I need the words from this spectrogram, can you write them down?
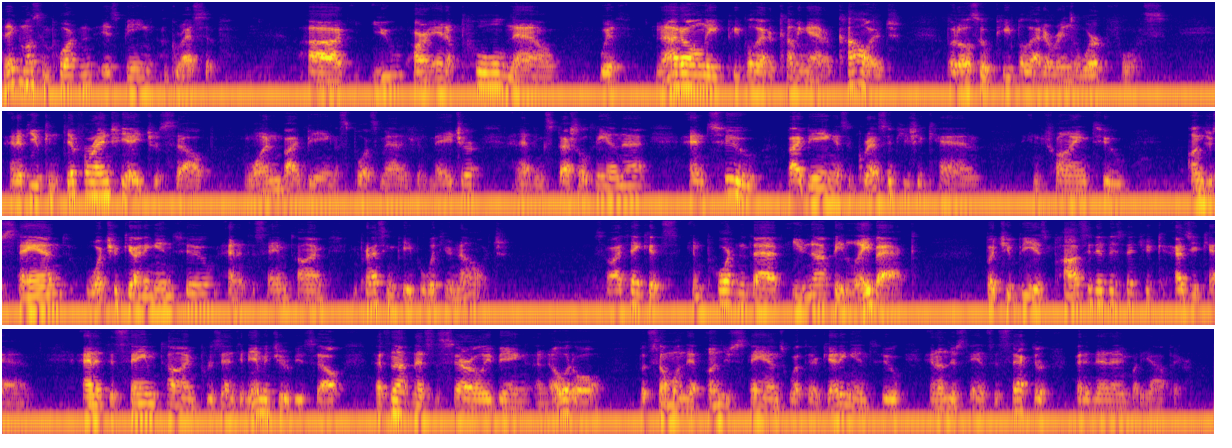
I think the most important is being aggressive. Uh, you are in a pool now with not only people that are coming out of college, but also people that are in the workforce. And if you can differentiate yourself, one, by being a sports management major and having specialty in that, and two, by being as aggressive as you can in trying to understand what you're getting into and at the same time impressing people with your knowledge. So I think it's important that you not be layback, but you be as positive as that you as you can, and at the same time present an image of yourself that's not necessarily being a know-it-all, but someone that understands what they're getting into and understands the sector better than anybody out there.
